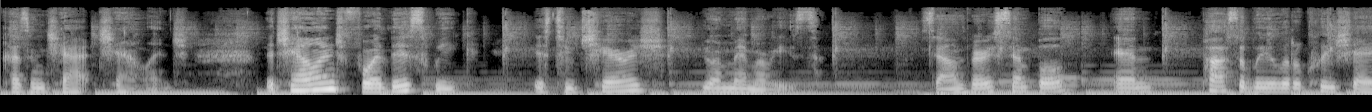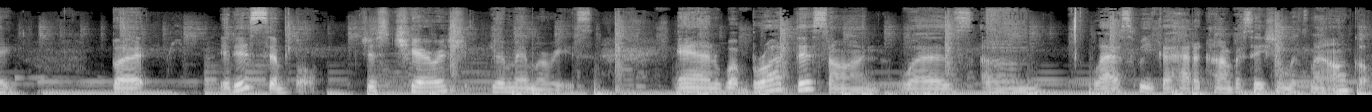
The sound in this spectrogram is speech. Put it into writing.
Cousin Chat challenge. The challenge for this week is to cherish your memories. Sounds very simple and possibly a little cliche, but it is simple. Just cherish your memories. And what brought this on was um, last week I had a conversation with my uncle,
